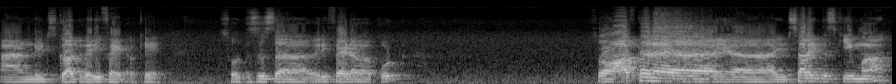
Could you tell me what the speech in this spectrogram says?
and it's got verified. Okay. So this is a verified output. So after uh, uh, installing the schema,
